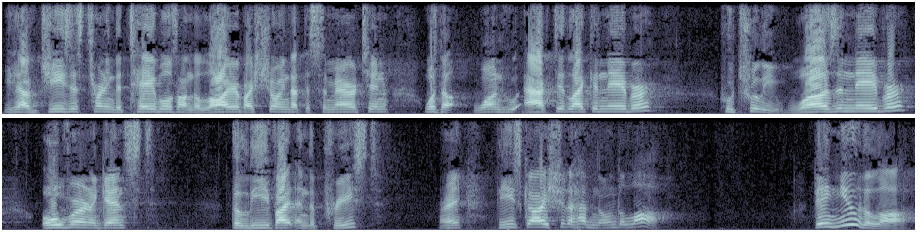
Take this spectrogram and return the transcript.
you have Jesus turning the tables on the lawyer by showing that the Samaritan was the one who acted like a neighbor, who truly was a neighbor, over and against the Levite and the priest. Right? These guys should have known the law. They knew the law.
